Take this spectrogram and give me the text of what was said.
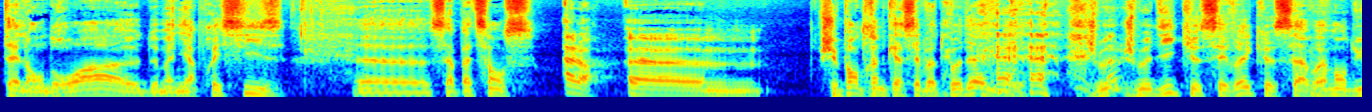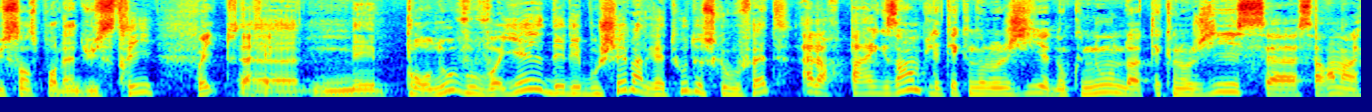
tel endroit de manière précise. Ça n'a pas de sens. Alors, euh, Je suis pas en train de casser votre modèle, mais je me, je me dis que c'est vrai que ça a vraiment du sens pour l'industrie. oui, tout à fait. Euh, mais pour nous, vous voyez des débouchés malgré tout de ce que vous faites? Alors, par exemple, les technologies. Donc, nous, notre technologie, ça, ça rentre dans la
